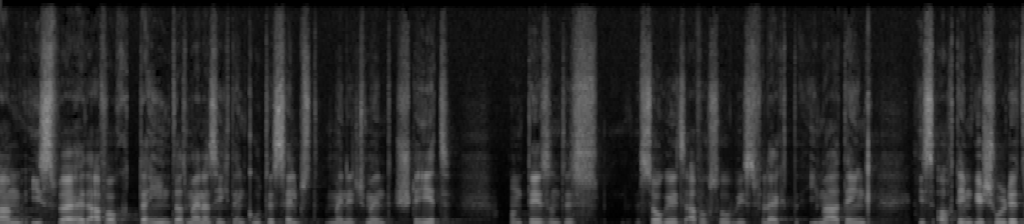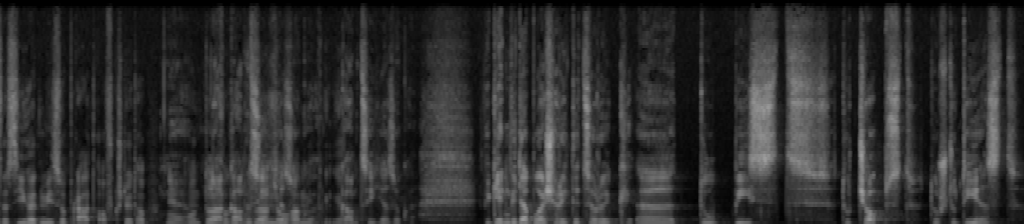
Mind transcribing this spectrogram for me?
ähm, ist, weil halt einfach dahinter aus meiner Sicht ein gutes Selbstmanagement steht. Und das, und das sage ich jetzt einfach so, wie es vielleicht immer denke, ist auch dem geschuldet, dass ich halt mich so brat aufgestellt habe. Ja, und da na, einfach ganz, ein sicher sogar, ja. ganz sicher sogar. Wir gehen wieder ein paar Schritte zurück. Äh, du bist, du jobbst, du studierst,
